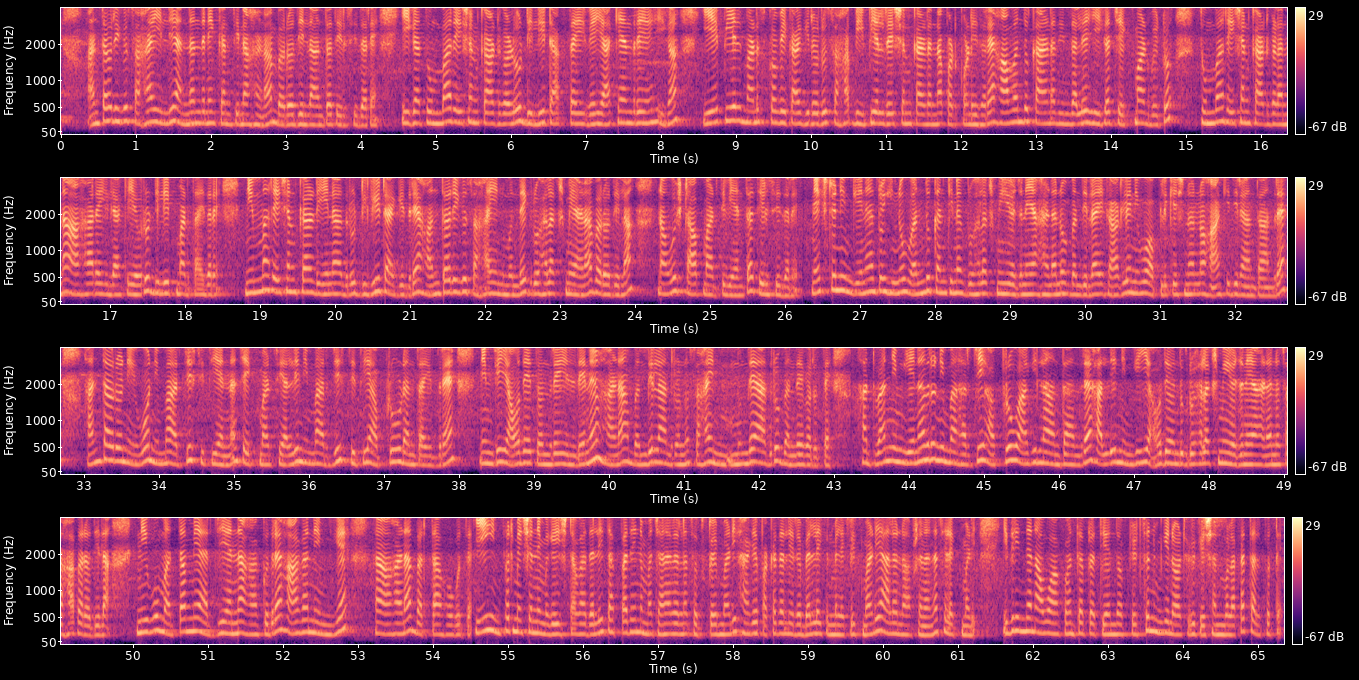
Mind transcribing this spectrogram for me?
ಅಂಥವರಿಗೂ ಸಹ ಇಲ್ಲಿ ಹನ್ನೊಂದನೇ ಕಂತಿನ ಹಣ ಬರೋದಿಲ್ಲ ಅಂತ ತಿಳಿಸಿದ್ದಾರೆ. ಈಗ ತುಂಬ ರೇಷನ್ ಕಾರ್ಡ್ಗಳು ಡಿಲೀಟ್ ಆಗ್ತಾ ಇವೆ. ಯಾಕೆ ಅಂದರೆ ಈಗ ಎ ಪಿ ಎಲ್ ಮಾಡಿಸ್ಕೋಬೇಕಾಗಿರೋರು ಸಹ ಬಿ ಪಿ ಎಲ್ ರೇಷನ್ ಕಾರ್ಡನ್ನು ಪಡ್ಕೊಂಡಿದ್ದಾರೆ. ಆ ಒಂದು ಕಾರಣದಿಂದಲೇ ಈಗ ಚೆಕ್ ಮಾಡಿಬಿಟ್ಟು ತುಂಬ ರೇಷನ್ ಕಾರ್ಡ್ಗಳನ್ನು ಆಹಾರ ಇಲಾಖೆಯವರು ಡಿಲೀಟ್ ಮಾಡ್ತಾ ಇದ್ದಾರೆ. ನಿಮ್ಮ ರೇಷನ್ ಕಾರ್ಡ್ ಏನಾದರೂ ಡಿಲೀಟ್ ಆಗಿದ್ದರೆ ಅಂಥವರಿಗೂ ಸಹ ಇನ್ನು ಮುಂದೆ ಗೃಹಲಕ್ಷ್ಮಿ ಹಣ ಬರೋದಿಲ್ಲ. ನಾವು ಸ್ಟಾಪ್ ಮಾಡ್ತೀವಿ ಅಂತ ತಿಳಿಸಿದ್ದಾರೆ. ನೆಕ್ಸ್ಟ್ ನಿಮ್ಗೆ ಏನಾದರೂ ಇನ್ನೂ ಒಂದು ಕಂತಿನ ಗೃಹಲಕ್ಷ್ಮಿ ಯೋಜನೆಯ ಹಣನೂ ಬಂದಿಲ್ಲ. ಈಗಾಗಲೇ ನೀವು ಅಪ್ಲಿಕೇಶನನ್ನು ಹಾಕಿದ್ದೀರಾ ಅಂತ ಅಂದರೆ ಅಂಥವರು ನೀವು ನಿಮ್ಮ ಅರ್ಜಿ ಸ್ಥಿತಿಯನ್ನು ಚೆಕ್ ಮಾಡಿಸಿ. ಅಲ್ಲಿ ನಿಮ್ಮ ಅರ್ಜಿ ಸ್ಥಿತಿ ಅಪ್ರೂವ್ಡ್ ಅಂತ ಇದ್ದರೆ ನಿಮಗೆ ಯಾವುದೇ ತೊಂದರೆ ಇಲ್ಲದೇ ಹಣ ಬಂದಿಲ್ಲ ಅಂದ್ರೂ ಸಹ ಇನ್ನು ಮುಂದೆ ಆದರೂ ಬಂದೇ ಬರುತ್ತೆ. ಅಥವಾ ನಿಮ್ಗೆ ಏನಾದರೂ ನಿಮ್ಮ ಅರ್ಜಿ ಅಪ್ರೂವ್ ಆಗಿಲ್ಲ ಅಂತ ಅಂದರೆ ಅಲ್ಲಿ ನಿಮಗೆ ಯಾವುದೇ ಒಂದು ಗೃಹಲಕ್ಷ್ಮಿ ಯೋಜನೆಯ ಹಣನೂ ಸಹ ಬರೋದಿಲ್ಲ. ನೀವು ಮತ್ತೊಮ್ಮೆ ಅರ್ಜಿಯನ್ನು ಹಾಕಿದ್ರೆ ಆಗ ನಿಮಗೆ ಹಣ ಬರ್ತಾ ಹೋಗುತ್ತೆ. ಈ ಇನ್ಫಾರ್ಮೇಷನ್ ನಿಮಗೆ ಇಷ್ಟವಾದಲ್ಲಿ ತಪ್ಪದೇ ನಮ್ಮ ಚಾನಲನ್ನು ಸಬ್ಸ್ಕ್ರೈಬ್ ಮಾಡಿ, ಹಾಗೆ ಪಕ್ಕದಲ್ಲಿರೋ ಬೆಲ್ ಐಕನ್ ಮೇಲೆ ಕ್ಲಿಕ್ ಮಾಡಿ ಆಲೋನ್ ಆಪ್ಷನನ್ನು ಸೆಲೆಕ್ಟ್ ಮಾಡಿ. ಇದರಿಂದ ನಾವು ಹಾಕುವಂಥ ಪ್ರತಿಯೊಂದು ಅಪ್ಡೇಟ್ಸು ನಿಮಗೆ ನೋಟಿಫಿಕೇಷನ್ ಮೂಲಕ ತಲುಪುತ್ತೆ.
